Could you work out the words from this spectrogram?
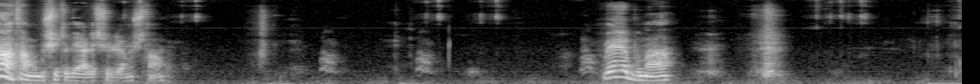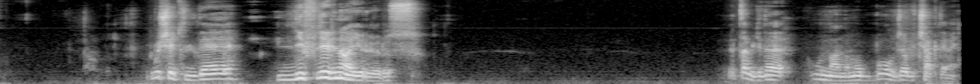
Ha tamam bu şekilde yerleştiriliyormuş tamam. Ve buna bu şekilde liflerini ayırıyoruz. Ve tabii ki de bunun anlamı bolca bıçak demek.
